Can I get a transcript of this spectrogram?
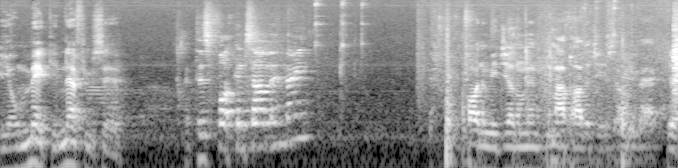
Hey, yo, Mik, your nephew's here. At this fucking time at night? Pardon me, gentlemen. My apologies. I'll be back. Yeah.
